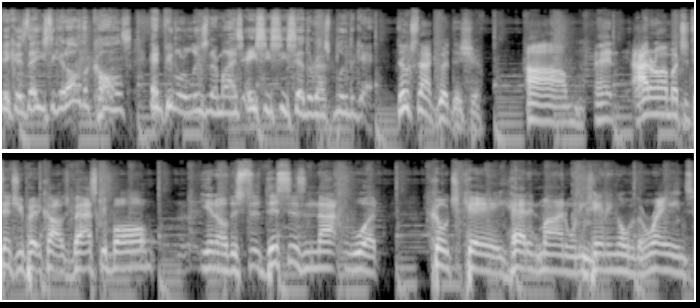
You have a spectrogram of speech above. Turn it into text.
because they used to get all the calls and people were losing their minds. ACC said the refs blew the game. Duke's not good this year. Um, and I don't know how much attention you pay to college basketball. You know, this this is not what Coach K had in mind when he's handing over the reins.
